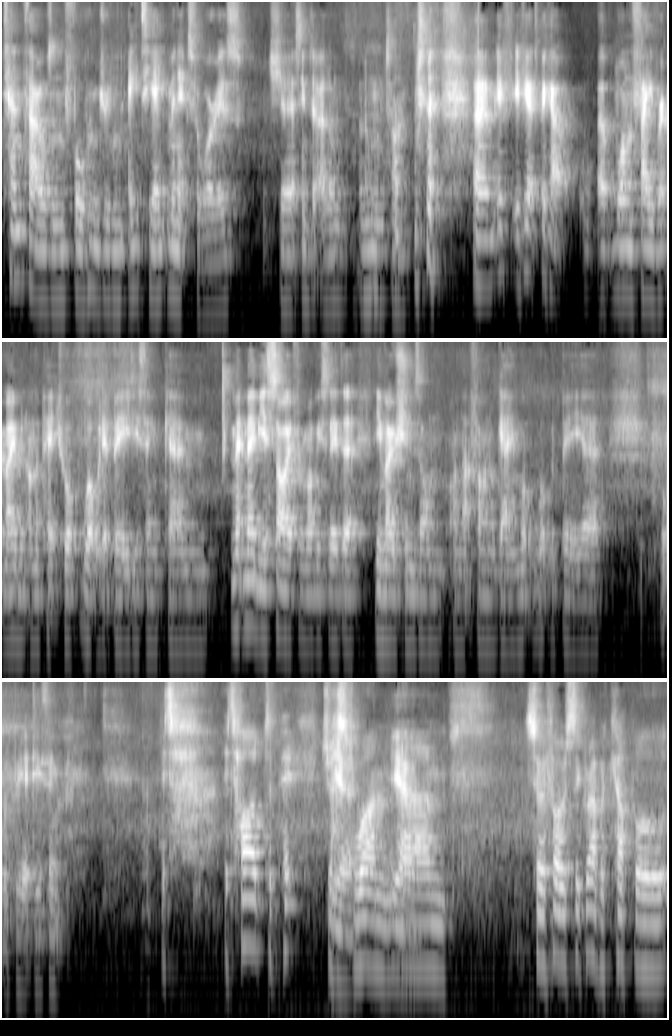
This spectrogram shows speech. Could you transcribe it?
10,488 minutes for Warriors, which uh, seems like a long, a long, time. um, if, if you had to pick out uh, one favourite moment on the pitch, what, what would it be, do you think? Um, maybe aside from obviously the, the emotions on, on that final game, what, what would be uh, what would be it, do you think? It's it's hard to pick just Yeah. one. Yeah. Um, so if I was to grab a couple,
